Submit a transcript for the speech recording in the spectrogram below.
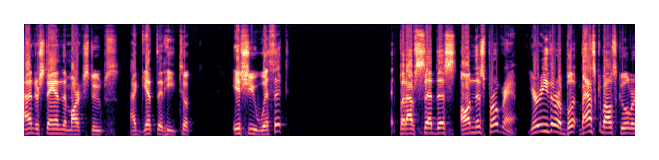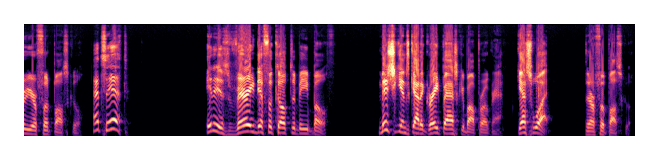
I understand that Mark Stoops, I get that he took issue with it. But I've said this on this program. You're either a basketball school or you're a football school. That's it. It is very difficult to be both. Michigan's got a great basketball program. Guess what? They're a football school.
